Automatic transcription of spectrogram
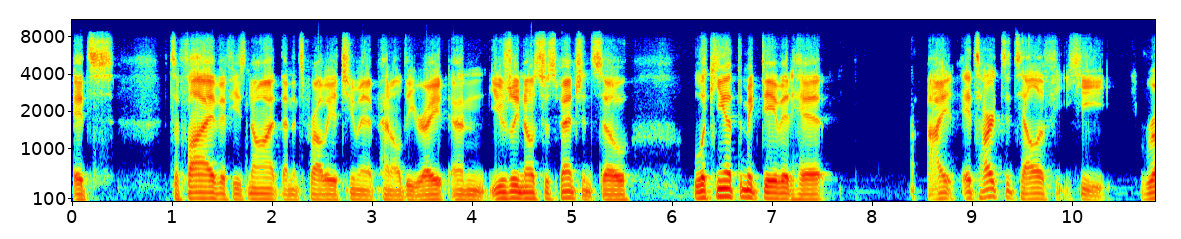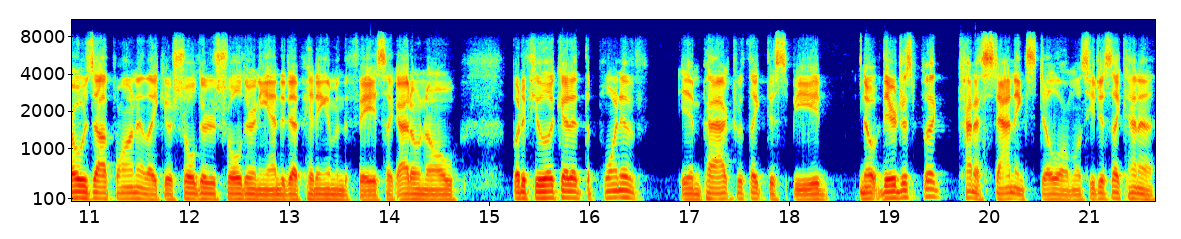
it's it's a five. If he's not, then it's probably a two minute penalty, right? And usually no suspension. So looking at the McDavid hit, I it's hard to tell if he, he rose up on it like it was shoulder to shoulder and he ended up hitting him in the face. Like I don't know. But if you look at it, the point of impact with like the speed, no, they're just like kind of standing still almost. He just like kind of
